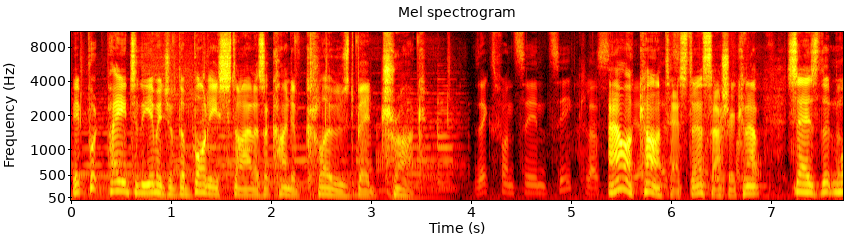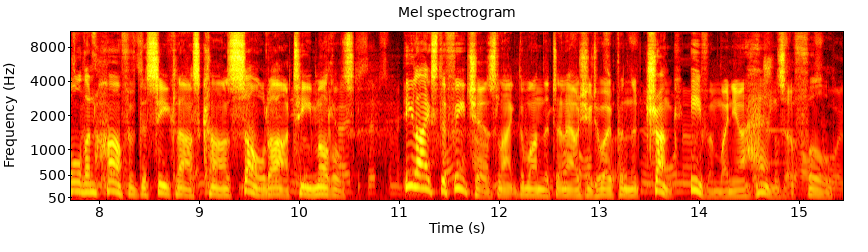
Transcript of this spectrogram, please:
It put paid to the image of the body style as a kind of closed bed truck. Our car tester, Sasha Knapp, says that more than half of the C-Class cars sold are T models. He likes the features, like the one that allows you to open the trunk even when your hands are full.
